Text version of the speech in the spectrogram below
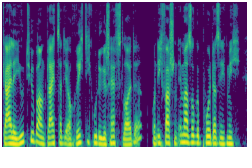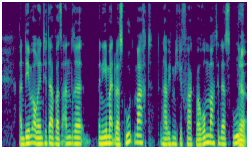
geile YouTuber und gleichzeitig auch richtig gute Geschäftsleute. Und ich war schon immer so gepolt, dass ich mich an dem orientiert habe, was andere, wenn jemand etwas gut macht, dann habe ich mich gefragt, warum macht er das gut? Ja,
